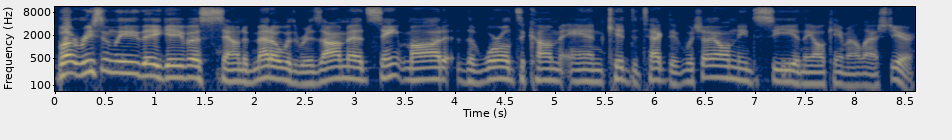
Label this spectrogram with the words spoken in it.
But recently they gave us Sound of Metal with Riz Ahmed, Saint Maud, The World to Come, and Kid Detective, which I all need to see, and they all came out last year.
